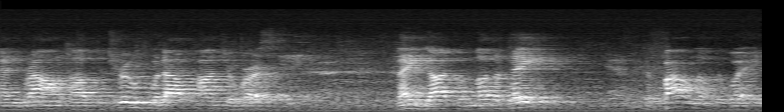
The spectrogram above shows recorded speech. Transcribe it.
and ground of the truth without controversy. Thank God for Mother Tate, the founder of the way.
